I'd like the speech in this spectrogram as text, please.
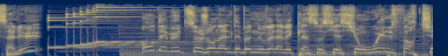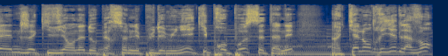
Salut on débute ce journal des bonnes nouvelles avec l'association Will for Change qui vient en aide aux personnes les plus démunies et qui propose cette année un calendrier de l'Avent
